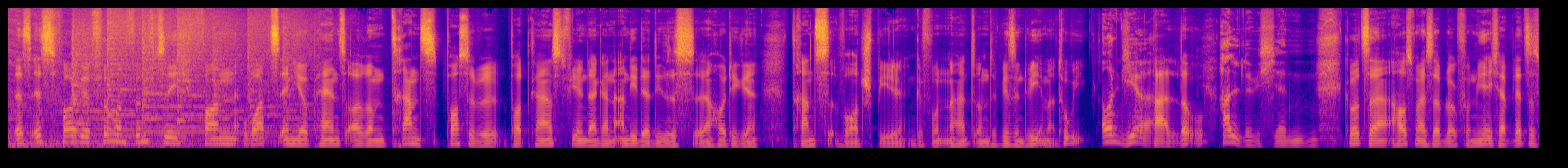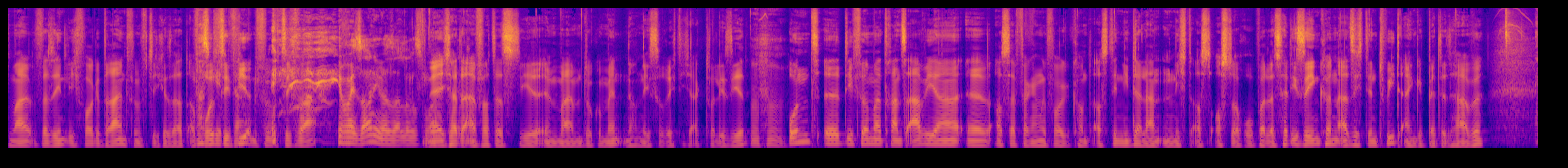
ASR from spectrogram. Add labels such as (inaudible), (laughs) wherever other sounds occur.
Das ist Folge 55 von What's in Your Pants, eurem Trans Possible Podcast. Vielen Dank an Andi, der dieses äh, heutige Trans-Wortspiel gefunden hat. Und wir sind wie immer Tobi. Und hier. Hallo. Hallöchen. Kurzer Hausmeisterblock von mir. Ich habe letztes Mal versehentlich Folge 53 gesagt, obwohl es die da? 54 war. (laughs) Ich weiß auch nicht, was da los war. Ja, ich hatte einfach das hier in meinem Dokument noch nicht so richtig aktualisiert. Mhm. Und äh, die Firma Transavia äh, aus der vergangenen Folge kommt aus den Niederlanden, nicht aus Osteuropa. Das hätte ich sehen können, als ich den Tweet eingebettet habe.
